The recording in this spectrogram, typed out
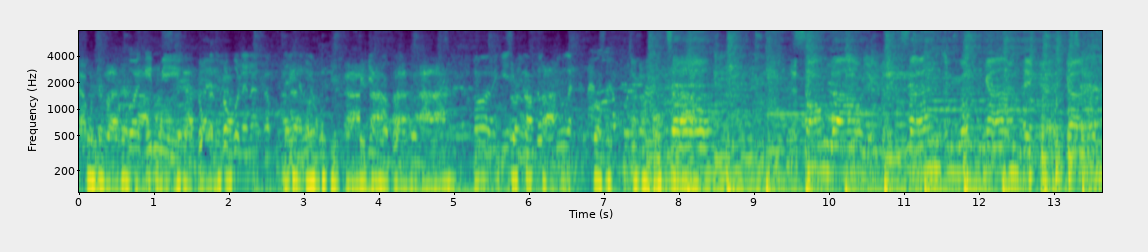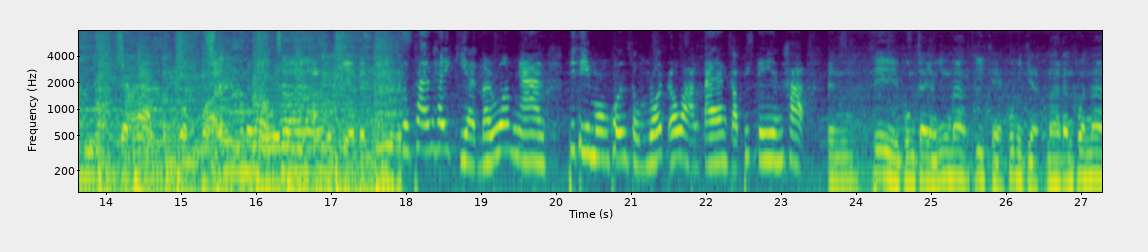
ครับคุณจะมาตัวกินมีทุกกันทุกคนเลยนะครับในในกากันรพิธีการตามศานก็ไปกินมีความสุขอยู่กันนานๆครับเธอและสองดาวยังเป็นแสงอันงดงามให้แก่กันจ้าภาพเป็นตัวฝ่านเวที อันเป็นเกียรติแบบนี้นะทุกท่านให้เกียรติมาร่วมงาน พิธีมงคลสมรสระหว่างแตงกับพี่กรีนค่ะ เป็นที่ภูมิใจอย่างยิ่งมากที่แขกผู้มีเกียรติมากันทั่วหน้า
